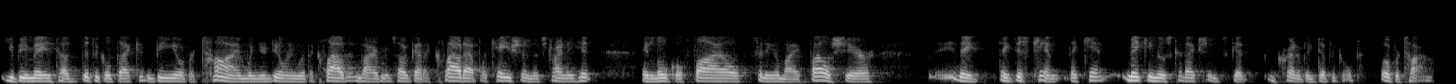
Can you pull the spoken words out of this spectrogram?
you'd be amazed how difficult that can be over time when you're dealing with a cloud environment. So I've got a cloud application that's trying to hit a local file sitting on my file share. They they just can't they can't making those connections get incredibly difficult over time.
